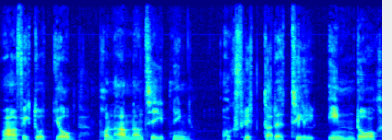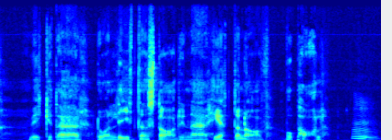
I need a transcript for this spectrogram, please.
Och han fick då ett jobb på en annan tidning och flyttade till Indor vilket är då en liten stad i närheten av Bhopal. Mm.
